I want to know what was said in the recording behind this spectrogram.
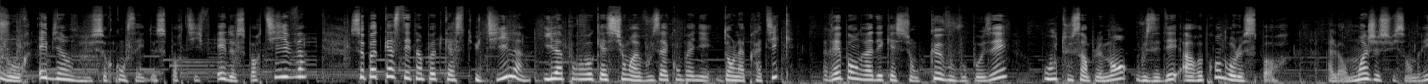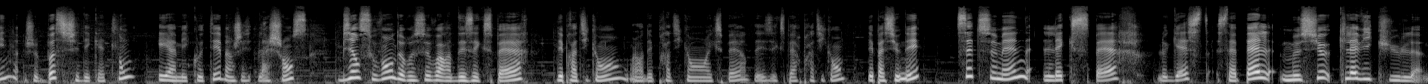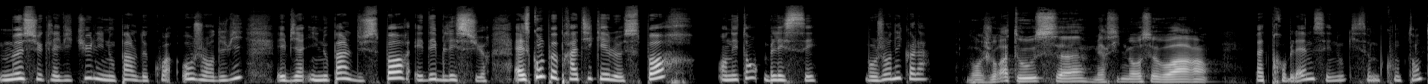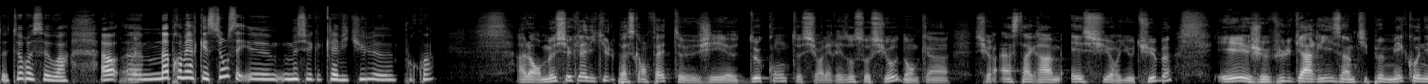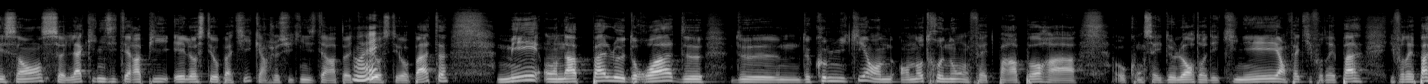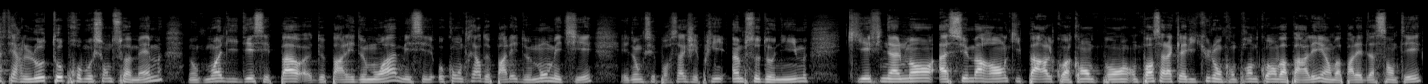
Bonjour et bienvenue sur Conseil de sportifs et de sportives. Ce podcast est un podcast utile. Il a pour vocation à vous accompagner dans la pratique, répondre à des questions que vous vous posez ou tout simplement vous aider à reprendre le sport. Alors moi je suis Sandrine, je bosse chez Decathlon et à mes côtés ben, j'ai la chance bien souvent de recevoir des experts, des pratiquants, alors des pratiquants experts, des experts pratiquants, des passionnés cette semaine, l'expert, le guest, s'appelle Monsieur Clavicule. Monsieur Clavicule, il nous parle de quoi aujourd'hui? Eh bien, il nous parle du sport et des blessures. Est-ce qu'on peut pratiquer le sport en étant blessé? Bonjour Nicolas. Bonjour à tous, merci de me recevoir. Pas de problème, c'est nous qui sommes contents de te recevoir. Alors, euh, ma première question, c'est euh, Monsieur Clavicule, euh, pourquoi? Alors, Monsieur Clavicule, parce qu'en fait, euh, j'ai euh, deux comptes sur les réseaux sociaux, donc sur Instagram et sur YouTube, et je vulgarise un petit peu mes connaissances, la kinésithérapie et l'ostéopathie, car je suis kinésithérapeute et ostéopathe, mais on n'a pas le droit de, de, de communiquer en, en, notre nom, en fait, par rapport à, au Conseil de l'ordre des kinés. En fait, il faudrait pas, il faudrait pas faire l'autopromotion de soi-même. Donc moi, l'idée, c'est pas de parler de moi, mais c'est au contraire de parler de mon métier, et donc c'est pour ça que j'ai pris un pseudonyme qui est finalement assez marrant, qui parle quoi. Quand on, pense à la clavicule, on comprend de quoi on va parler. On va parler de la santé.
